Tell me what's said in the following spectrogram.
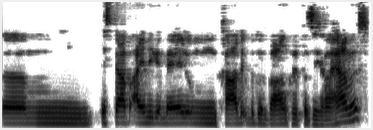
Ähm, es gab einige Meldungen gerade über den Warenkreditversicherer Hermes.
